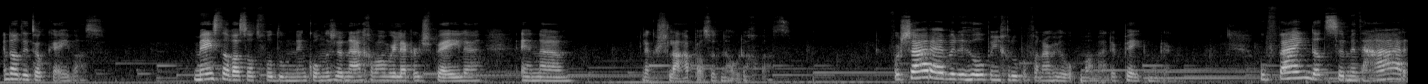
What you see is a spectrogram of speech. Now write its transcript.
En dat dit oké was. Meestal was dat voldoende en konden ze daarna gewoon weer lekker spelen en uh, lekker slapen als het nodig was. Voor Sarah hebben we de hulp ingeroepen van haar hulpmama, de peetmoeder. Hoe fijn dat ze met haar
